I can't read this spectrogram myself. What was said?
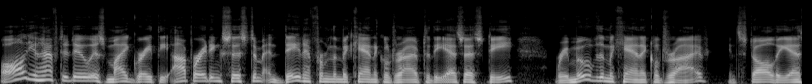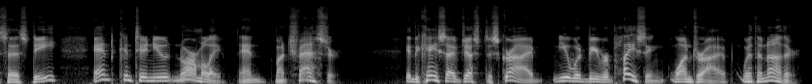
all you have to do is migrate the operating system and data from the mechanical drive to the SSD, remove the mechanical drive, install the SSD, and continue normally and much faster. In the case I've just described, you would be replacing one drive with another.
